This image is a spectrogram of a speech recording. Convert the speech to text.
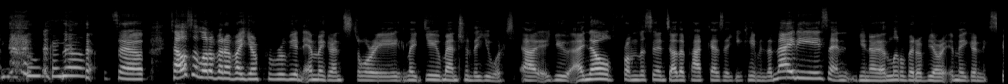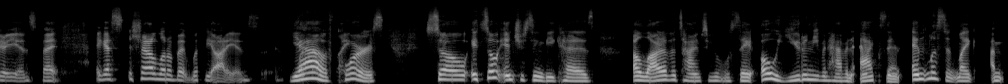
Chimpucayao. so tell us a little bit about your Peruvian immigrant story. Like you mentioned that you were, uh, you I know from listening to other podcasts that you came in the '90s, and you know a little bit of your immigrant experience. But I guess share a little bit with the audience. yeah, of like- course. So it's so interesting because a lot of the times people will say, Oh, you don't even have an accent. And listen, like, I'm,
